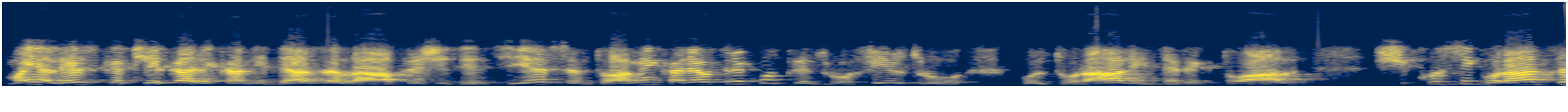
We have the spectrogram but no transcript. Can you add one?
Mai ales că cei care candidează la președinție sunt oameni care au trecut printr-un filtru cultural, intelectual și cu siguranță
